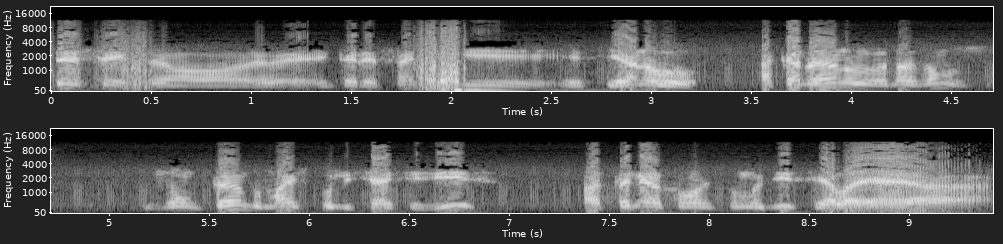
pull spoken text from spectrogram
Perfeito. Então, é interessante que esse ano, a cada ano, nós vamos juntando mais policiais civis. A Tânia, como, como disse, ela é a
